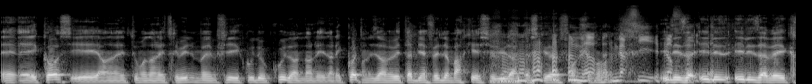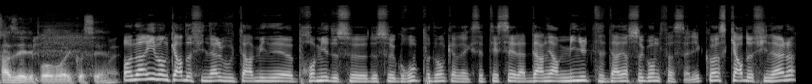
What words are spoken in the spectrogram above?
Écosse. Et, Écosse, et on est tout le monde dans les tribunes, même fait des coups de coude dans, dans les, dans les côtes en disant Mais T'as bien fait de le marquer celui-là, parce que franchement, Merci. il merci. les, a- il les- il les avait écrasés, les pauvres Écossais. Ouais. On arrive en quart de finale, vous terminez euh, premier de ce, de ce groupe, donc avec cet essai, la dernière minute, la dernière seconde face à l'Écosse, quart de finale.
